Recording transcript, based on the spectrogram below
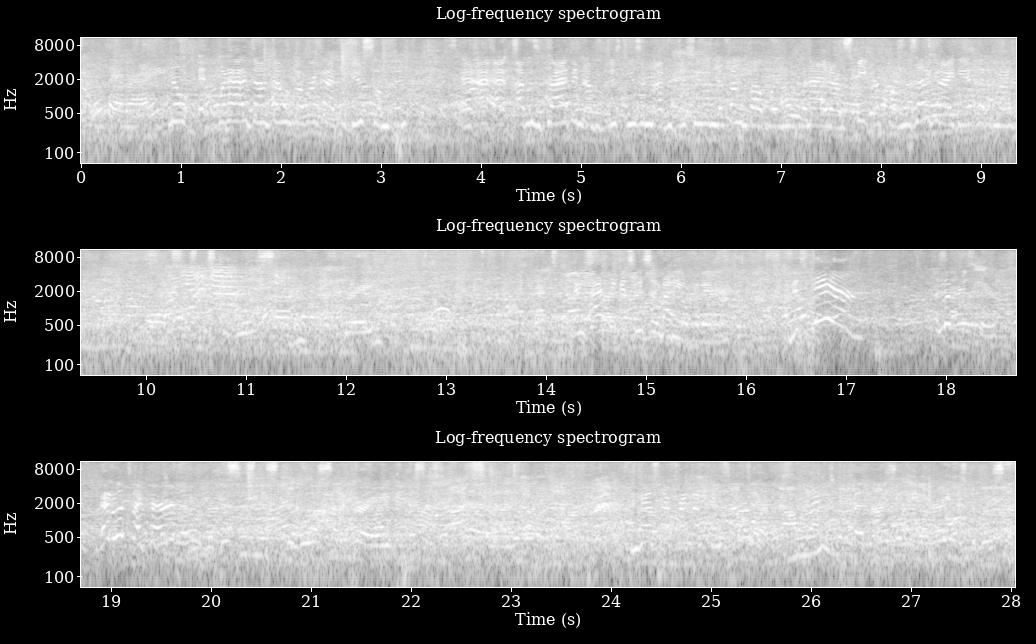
School day, right? No, it, when I was done with my work, I had to do something. And I was driving, I was just using, I was just using the phone, but when, when I had on speakerphone, was that a good idea? I don't know. I think I see somebody over there. Miss Bear! Is it, it looks like her. This is Miss Wilson Gray, and. You guys have friends on Facebook? But Isaac and Gray, Mr. Wilson,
